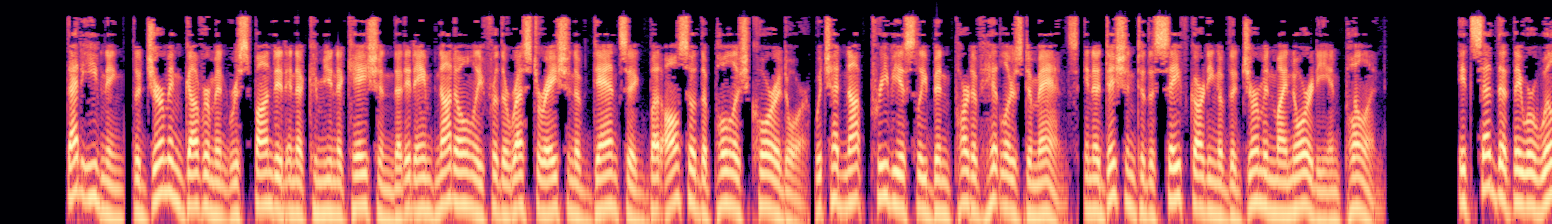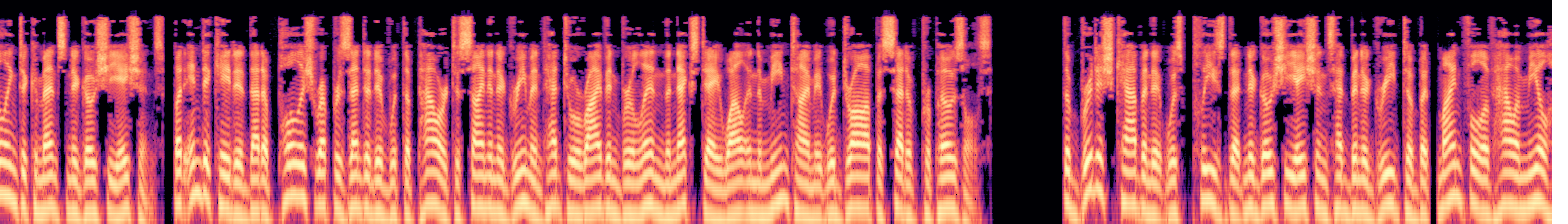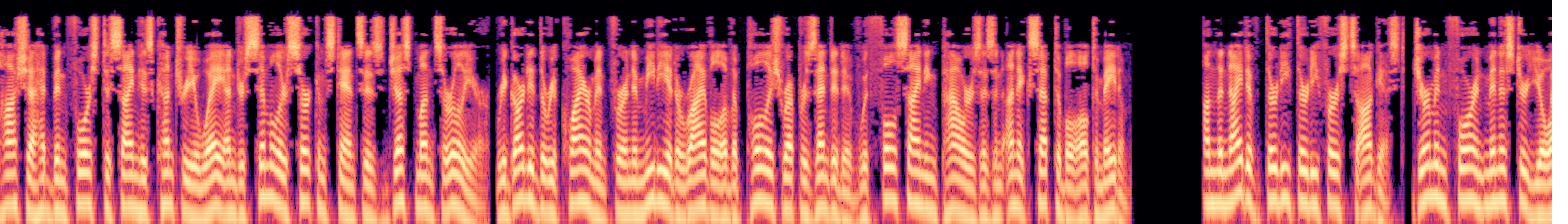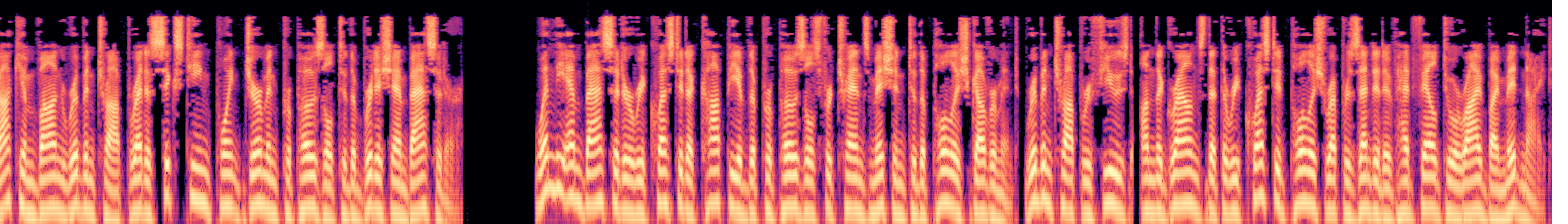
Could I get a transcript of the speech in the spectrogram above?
That evening, the German government responded in a communication that it aimed not only for the restoration of Danzig but also the Polish corridor which had not previously been part of Hitler's demands in addition to the safeguarding of the German minority in Poland. It said that they were willing to commence negotiations, but indicated that a Polish representative with the power to sign an agreement had to arrive in Berlin the next day while in the meantime it would draw up a set of proposals. The British cabinet was pleased that negotiations had been agreed to but, mindful of how Emil Hácha had been forced to sign his country away under similar circumstances just months earlier, regarded the requirement for an immediate arrival of a Polish representative with full signing powers as an unacceptable ultimatum. On the night of 30–31 August, German Foreign Minister Joachim von Ribbentrop read a 16-point German proposal to the British ambassador. When the ambassador requested a copy of the proposals for transmission to the Polish government, Ribbentrop refused, on the grounds that the requested Polish representative had failed to arrive by midnight.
